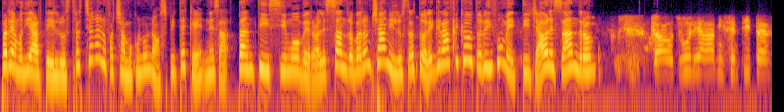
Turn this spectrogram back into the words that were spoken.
Parliamo di arte e illustrazione, lo facciamo con un ospite che ne sa tantissimo, ovvero Alessandro Baronciani, illustratore grafico e autore di fumetti. Ciao Alessandro! Ciao Giulia, mi sentite?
